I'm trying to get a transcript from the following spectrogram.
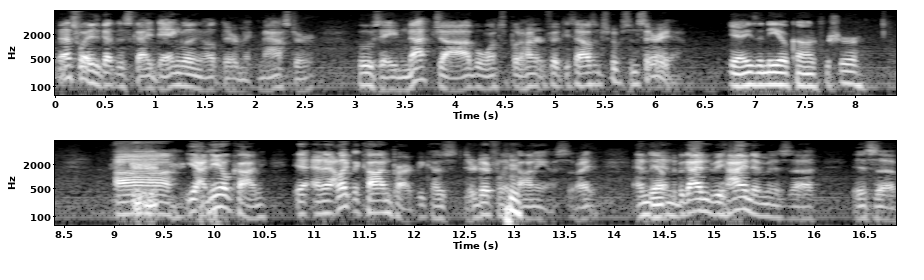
And that's why he's got this guy dangling out there, McMaster, who's a nut job who wants to put 150,000 troops in Syria. Yeah, he's a neocon for sure. Uh, yeah, neocon. Yeah, and I like the con part because they're definitely hmm. conning us, right? And yep. and the guy behind him is uh, is uh,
